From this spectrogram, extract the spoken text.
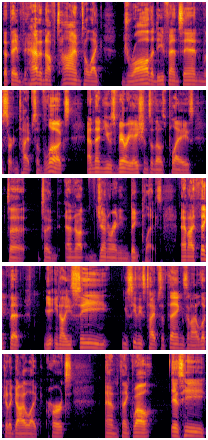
that they've had enough time to like draw the defense in with certain types of looks and then use variations of those plays to to end up generating big plays. And I think that you, you know you see you see these types of things, and I look at a guy like Hurts and think, well, is he,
